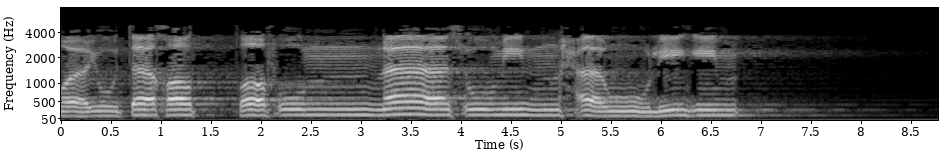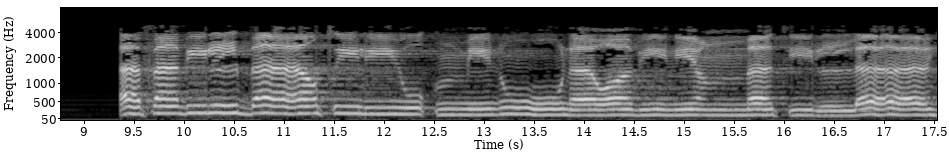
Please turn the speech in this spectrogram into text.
ويتخطف الناس من حولهم أفبالباطل يؤمنون وبنعمة الله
